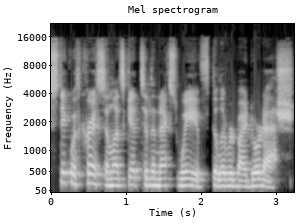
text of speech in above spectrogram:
stick with Chris and let's get to the next wave delivered by DoorDash.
